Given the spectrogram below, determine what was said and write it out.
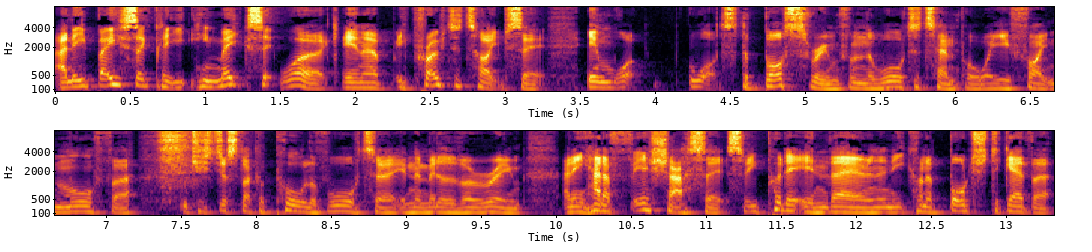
and he basically he makes it work in a he prototypes it in what what's the boss room from the water temple where you fight Morpha, which is just like a pool of water in the middle of a room. And he had a fish asset, so he put it in there and then he kind of bodged together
